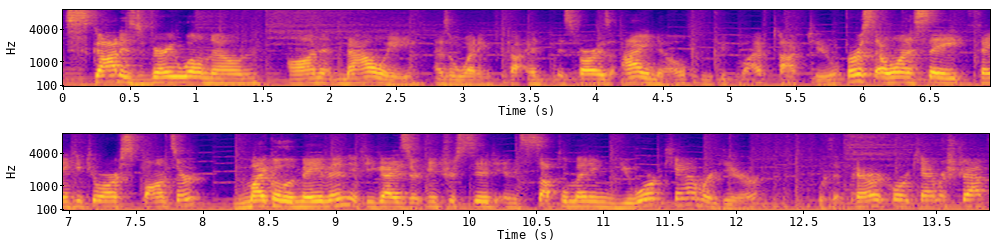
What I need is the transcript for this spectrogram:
Scott is very well known on Maui as a wedding as far as I know from the people I've talked to. First, I want to say thank you to our sponsor, Michael the Maven. If you guys are interested in supplementing your camera gear with a paracord camera strap,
